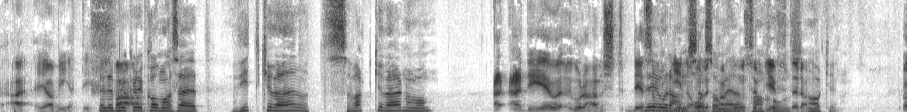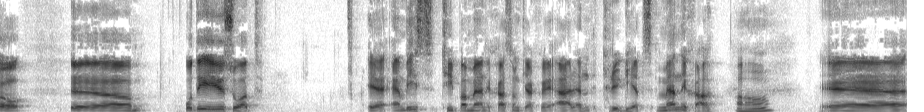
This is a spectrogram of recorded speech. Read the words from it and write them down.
Eh, Jag vet inte Eller brukar det komma så här ett vitt kuvert och ett svart kuvert någon gång? Eh, Det är orange, det, Det som orangea innehåller som pensionsuppgifterna. pensions... Okej. Ja, eh, och det är ju så att eh, en viss typ av människa som kanske är en trygghetsmänniska Ja. Eh,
